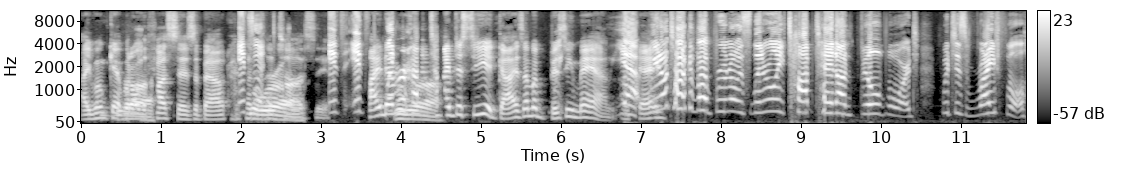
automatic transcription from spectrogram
I won't get what all the fuss is about. It's until a- I see it. it's it's I never have time to see it, guys. I'm a busy man. Yeah, okay? we don't talk about Bruno is literally top 10 on Billboard, which is rightful.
